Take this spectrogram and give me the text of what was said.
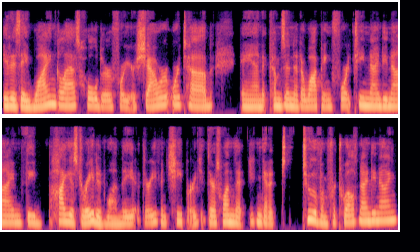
It is a wine glass holder for your shower or tub, and it comes in at a whopping $14.99. The highest rated one, they they're even cheaper. There's one that you can get a, two of them for $12.99.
